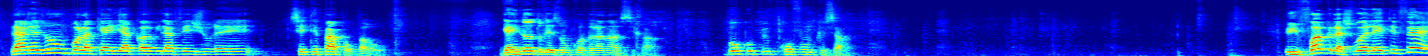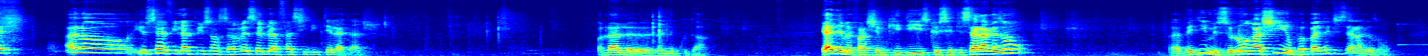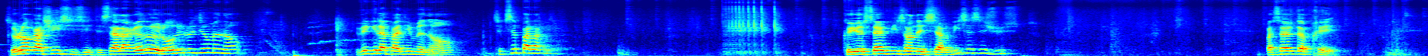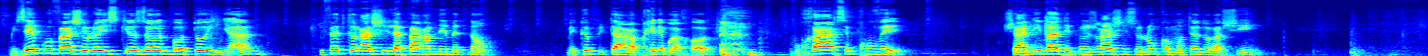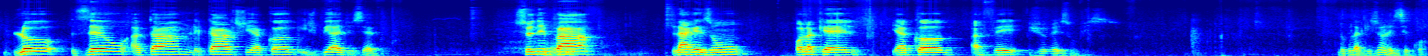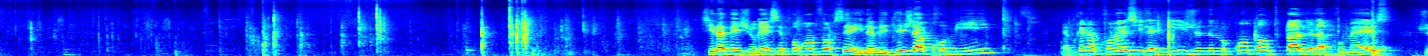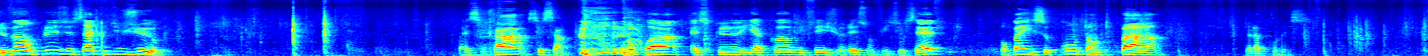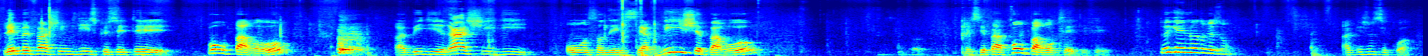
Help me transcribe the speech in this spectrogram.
La raison pour laquelle Yaakov il a fait jurer, c'était pas pour Paro. Il y a une autre raison qu'on verra dans la Sikha, beaucoup plus profonde que ça. Une fois que la choix a été faite, alors Youssef il a pu s'en servir, ça lui a facilité la tâche. Voilà le, la Nekuda. Il y a des Mefarshim qui disent que c'était ça la raison. On avait dit, mais selon Rashi, on ne peut pas dire que c'est ça la raison. Selon Rashi, si c'était ça la raison, il aurait dû le dire maintenant. Vu qu'il n'a pas dit maintenant, c'est que c'est pas la raison. Que Yosef, il s'en est servi, ça c'est juste. Passage d'après. Du fait que Rashi ne l'a pas ramené maintenant, mais que plus tard, après les brachot, Mouchar s'est prouvé. Shaliba dépose Rashi selon commentaire de Rashi. Lo zeu atam lekar Yaakov ishbia Yosef. Ce n'est pas la raison pour laquelle Jacob a fait jurer son fils. Donc la question est c'est quoi? S'il avait juré, c'est pour renforcer. Il avait déjà promis. Et après la promesse, il a dit, je ne me contente pas de la promesse, je veux en plus de ça que tu jures. C'est ça. Pourquoi est-ce que Jacob il fait jurer son fils Joseph Pourquoi il ne se contente pas de la promesse Les Mefashim disent que c'était pour Paro. Rabbi dit, Rashi dit, on s'en est servi chez Paro. Mais c'est pas pour Paro que ça a été fait. Donc il y a une autre raison. La question c'est quoi?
